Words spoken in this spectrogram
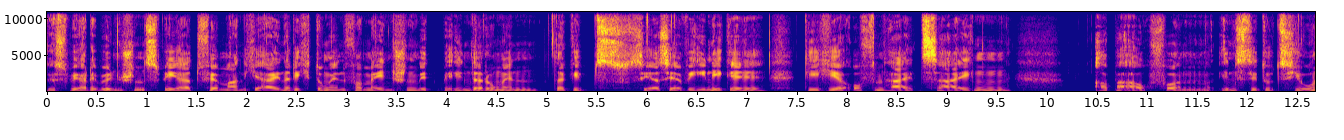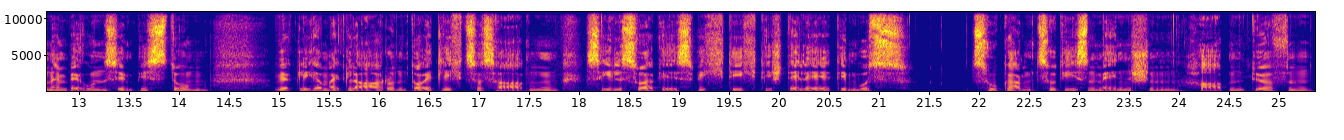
Das wäre wünschenswert für manche Einrichtungen von Menschen mit Behinderungen. Da gibt es sehr, sehr wenige, die hier Offenheit zeigen, aber auch von Institutionen bei uns im Bistum wirklich einmal klar und deutlich zu sagen, Seelsorge ist wichtig, die Stelle, die muss Zugang zu diesen Menschen haben dürfen.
